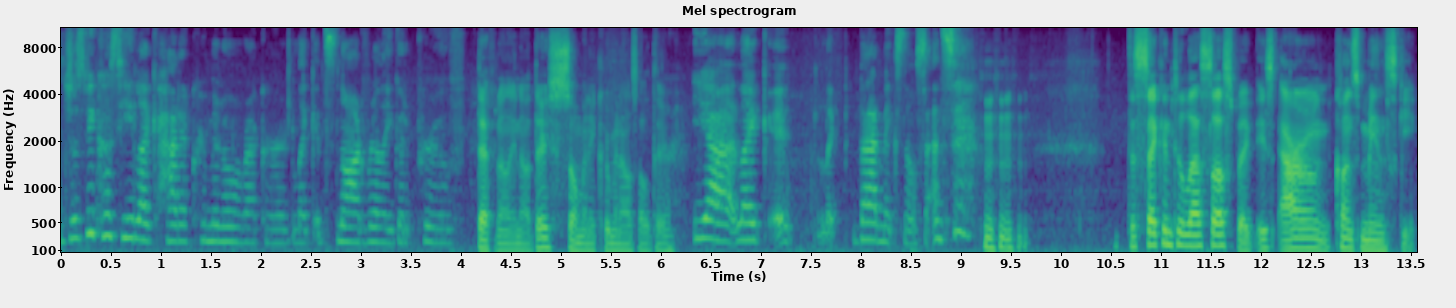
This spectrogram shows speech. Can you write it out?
just because he like had a criminal record, like it's not really good proof. Definitely not. There's so many criminals out there. Yeah, like it, like that makes no sense. The second to last suspect is Aaron Kosminski,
